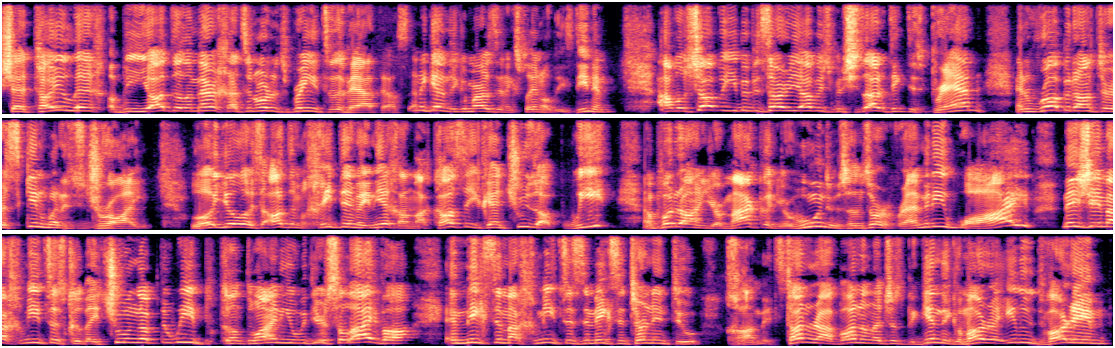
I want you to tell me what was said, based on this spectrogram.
Shetoylech biyad lemerchatz in order to bring it to the bathhouse. And again, the Gemara is going to explain all these dinim. Aval shava yibibizari yavish, but she's allowed to take this bran and rub it onto her skin when it's dry. Lo yolos adam chitin ve'niach al makasa. You can't choose up wheat and put it on your mak on your wound with some sort of remedy. Why? Because by chewing up the wheat, combining it with your saliva, it makes it machmitzas, it makes it turn into chametz. Tan rabbanon. Let's just begin the Gemara. Ilu dvarim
